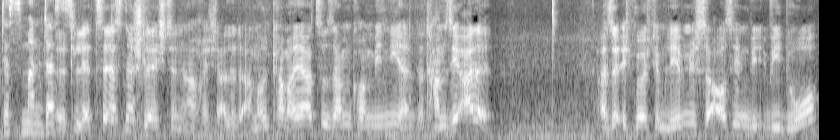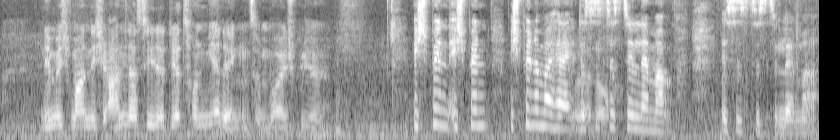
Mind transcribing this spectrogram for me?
Dass man das... Das letzte ist eine schlechte Nachricht. Alles andere kann man ja zusammen kombinieren. Das haben sie alle. Also ich möchte im Leben nicht so aussehen wie, wie du. Nehme ich mal nicht an, dass sie das jetzt von mir denken zum Beispiel. Ich bin, ich bin, ich bin immer her. Das Oder ist doch? das Dilemma. Es ist das Dilemma.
